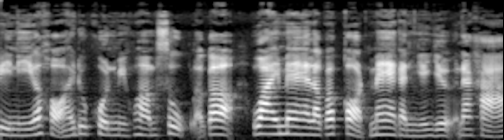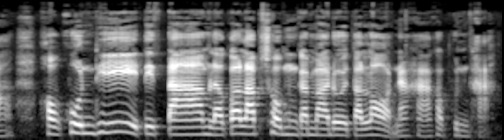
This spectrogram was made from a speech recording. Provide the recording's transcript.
ปีนี้ก็ขอให้ทุกคนมีความสุข แล้วก็ไหว้แม่แล้วก็กอดแม่กันเยอะๆนะคะ ขอบคุณที่ติดตามแล้วก็รับชมกันมาโดยตลอดนะคะ ขอบคุณค่ะ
